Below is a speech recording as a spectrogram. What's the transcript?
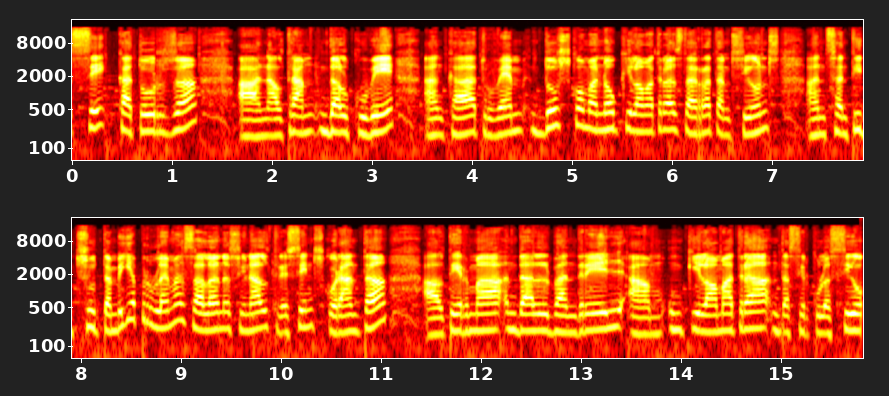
C14 en el tram del Cubé, en què trobem 2,9 quilòmetres de retencions en sentit sud. També hi ha problemes a la Nacional 340, al terme del Vendrell Vendrell amb un quilòmetre de circulació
